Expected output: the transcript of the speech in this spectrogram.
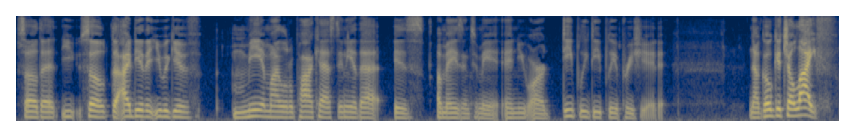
So that you so the idea that you would give me and my little podcast any of that is amazing to me and you are deeply deeply appreciated. Now go get your life.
